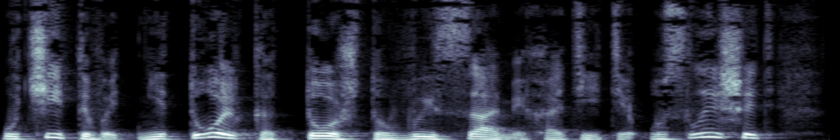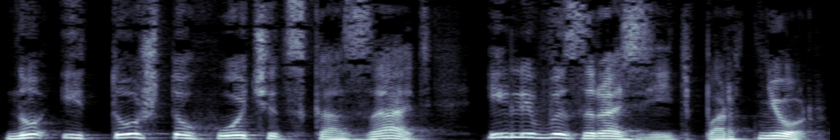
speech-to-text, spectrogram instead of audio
Учитывать не только то, что вы сами хотите услышать, но и то, что хочет сказать или возразить партнер.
